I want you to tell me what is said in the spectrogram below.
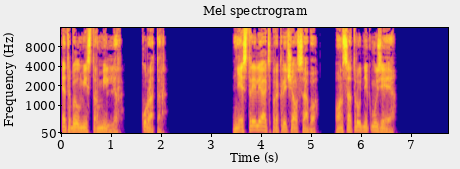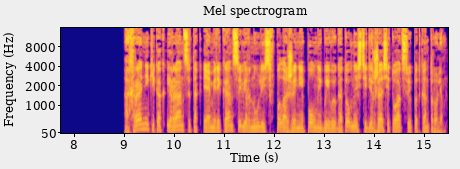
Это был мистер Миллер, куратор. «Не стрелять!» — прокричал Сабо. «Он сотрудник музея». Охранники, как иранцы, так и американцы, вернулись в положение полной боевой готовности, держа ситуацию под контролем.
